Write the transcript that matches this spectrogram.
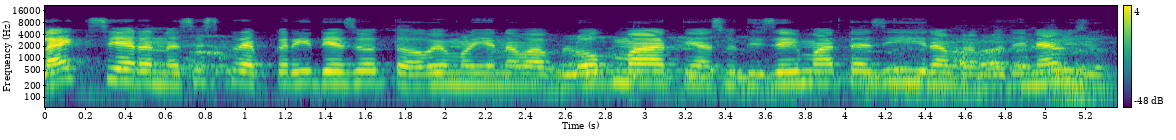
લાઇક શેર અને સબસ્ક્રાઈબ કરી દેજો. તો હવે મળીએ નવા બ્લોગમાં ત્યાં સુધી જય માતાજી. રામ રામ બધાને આવી જાઓ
